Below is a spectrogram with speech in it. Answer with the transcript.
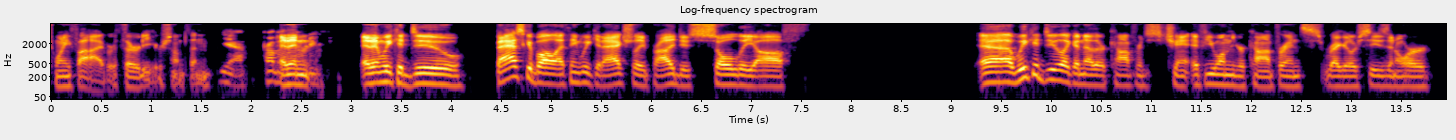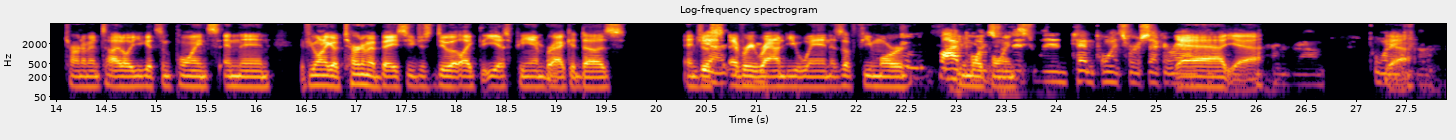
25 or 30 or something. Yeah, probably And then 30. and then we could do basketball. I think we could actually probably do solely off. Uh, we could do like another conference champ. If you won your conference regular season or tournament title, you get some points. And then if you want to go tournament based, you just do it like the ESPN bracket does. And just Yeah. every round you win is a few more. Five few more points, for this win, 10 points for a second round. Yeah, yeah, round, 20 Yeah. for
